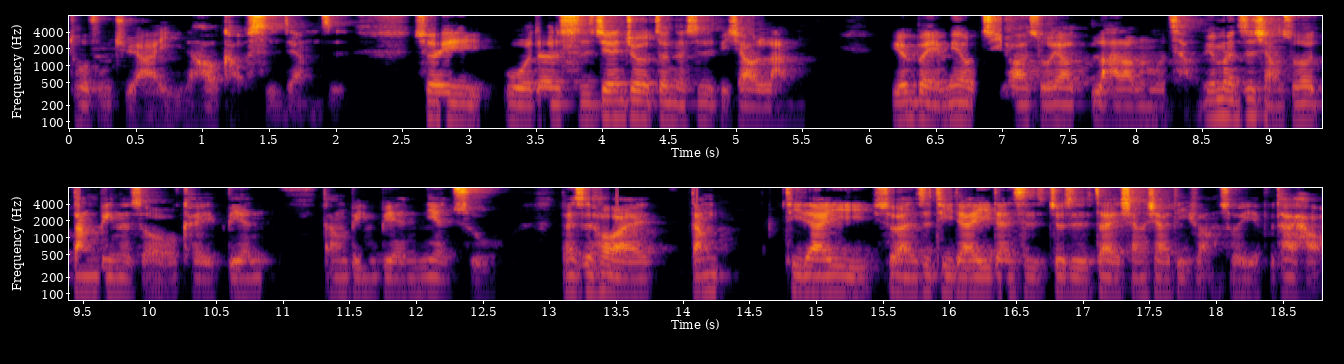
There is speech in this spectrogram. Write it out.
托福 GRE，然后考试这样子。所以我的时间就真的是比较狼。原本也没有计划说要拉到那么长，原本是想说当兵的时候可以边当兵边念书，但是后来当替代役，虽然是替代役，但是就是在乡下地方，所以也不太好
